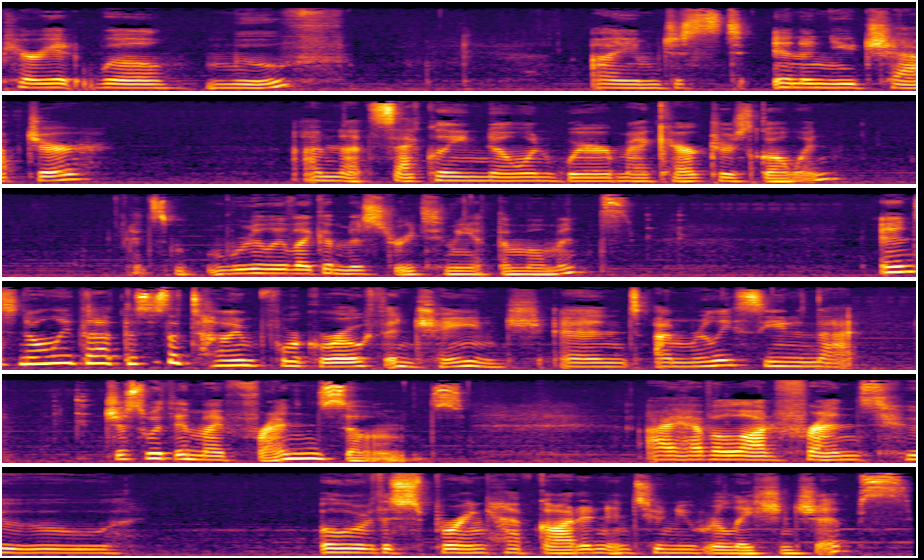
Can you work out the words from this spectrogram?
period will move. I am just in a new chapter. I'm not exactly knowing where my character's going. It's really like a mystery to me at the moment. And not only that, this is a time for growth and change. And I'm really seeing that just within my friend zones. I have a lot of friends who, over the spring, have gotten into new relationships.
